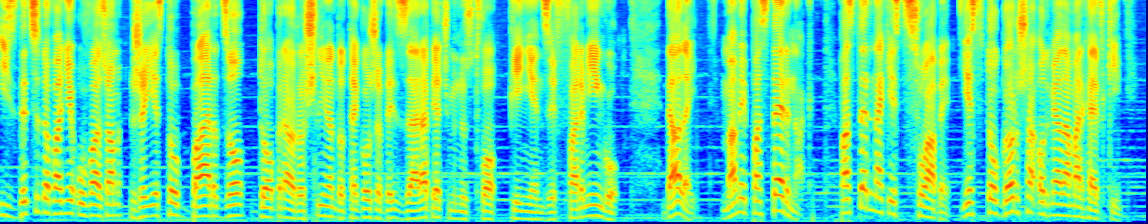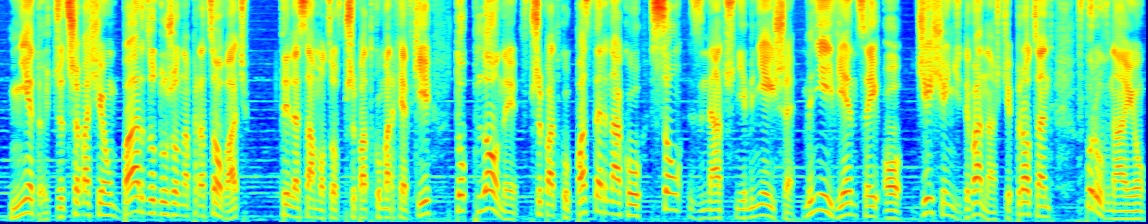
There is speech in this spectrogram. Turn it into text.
i zdecydowanie uważam, że jest to bardzo dobra roślina do tego, żeby zarabiać mnóstwo pieniędzy w farmingu. Dalej, mamy pasternak. Pasternak jest słaby, jest to gorsza odmiana marchewki. Nie dość, że trzeba się bardzo dużo napracować, tyle samo co w przypadku marchewki, to plony w przypadku pasternaku są znacznie mniejsze, mniej więcej o 10-12% w porównaniu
